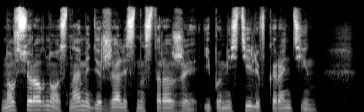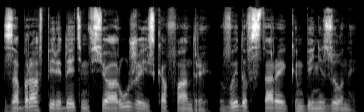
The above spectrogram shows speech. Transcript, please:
Но все равно с нами держались на стороже и поместили в карантин, забрав перед этим все оружие и скафандры, выдав старые комбинезоны.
